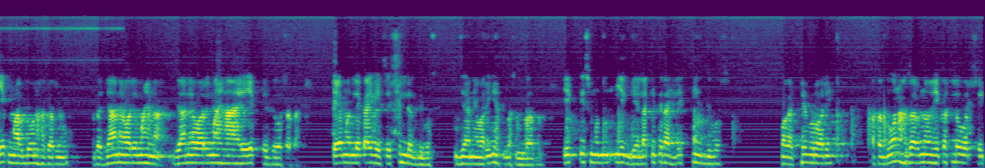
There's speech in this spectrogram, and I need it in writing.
एक मार्च दोन हजार नऊ. आता जानेवारी महिना. जानेवारी महिना आहे एकतीस दिवस आता. त्यामधले काय घ्यायचे? शिल्लक दिवस. जानेवारी घेतला समजा आपण एकतीस मधून एक गेला किती राहिले? तीस दिवस. बघा फेब्रुवारी आता दोन हजार नऊ हे कसलं वर्ष आहे?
